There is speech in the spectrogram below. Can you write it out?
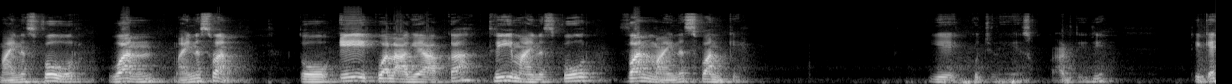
minus four one minus one तो ए इक्वल आ गया आपका three minus four one minus one k. ये कुछ नहीं है, इसको काट दीजिए। ठीक है?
